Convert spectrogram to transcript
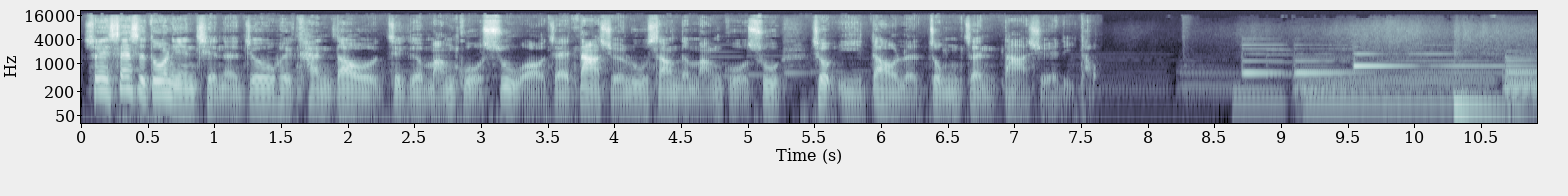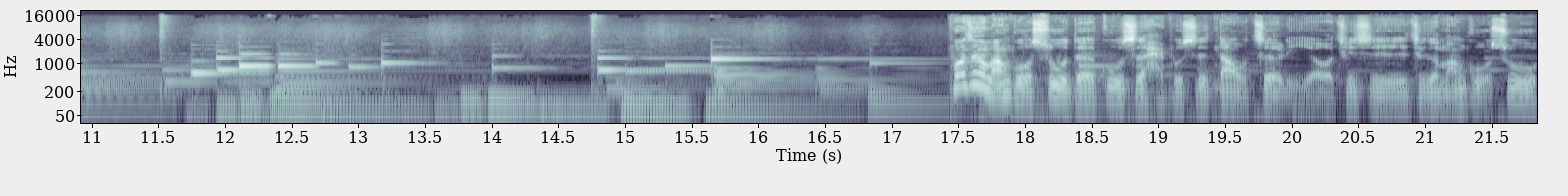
所以三十多年前呢，就会看到这个芒果树哦，在大学路上的芒果树就移到了中正大学里头。不过，这个芒果树的故事还不是到这里哦。其实，这个芒果树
